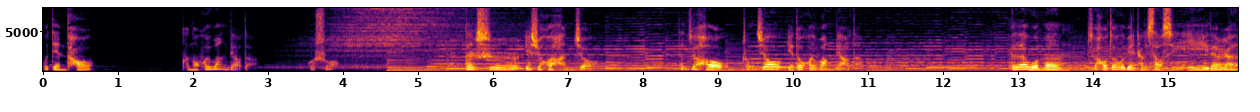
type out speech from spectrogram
我点头，可能会忘掉的。我说。但是也许会很久，但最后终究也都会忘掉的。原来我们最后都会变成小心翼翼的人，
